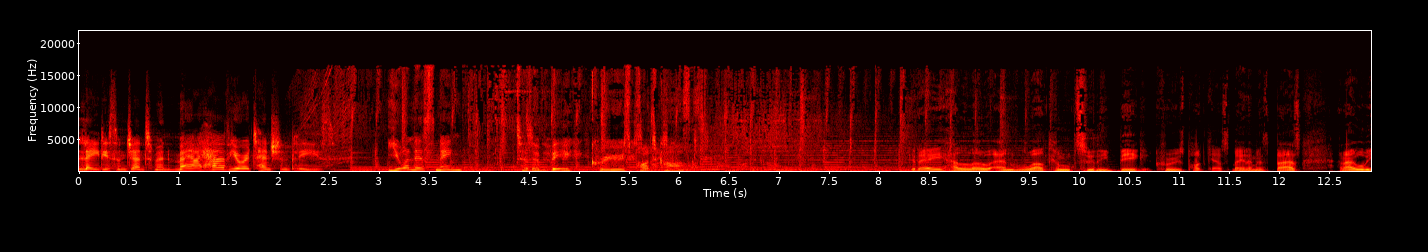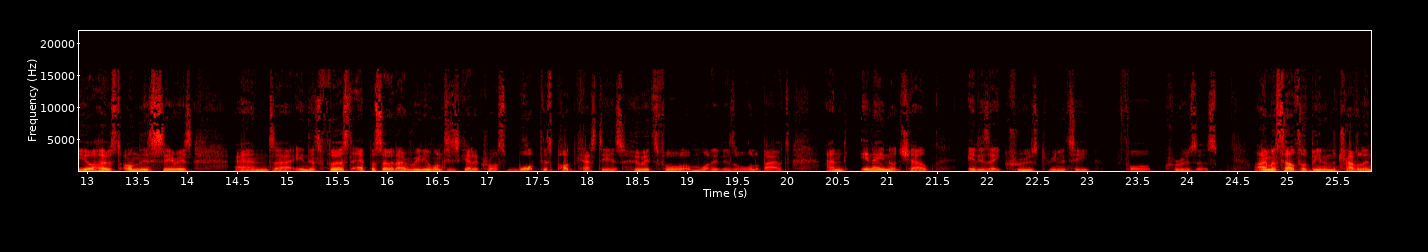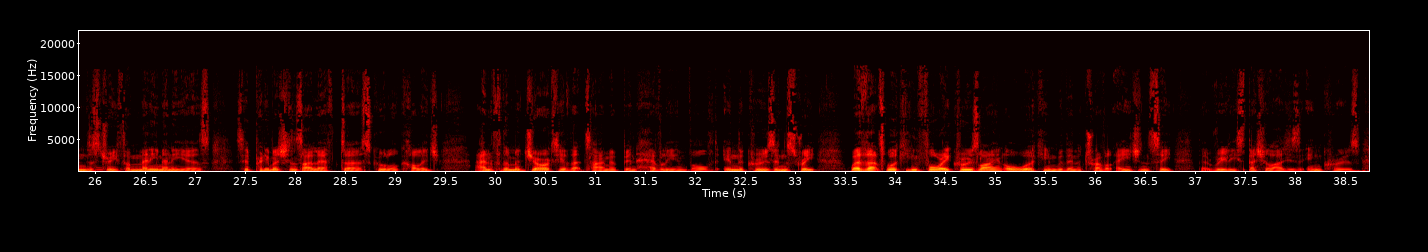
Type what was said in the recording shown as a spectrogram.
Ladies and gentlemen, may I have your attention, please? You are listening to the Big Cruise Podcast. G'day, hello, and welcome to the Big Cruise Podcast. My name is Baz, and I will be your host on this series. And uh, in this first episode, I really wanted to get across what this podcast is, who it's for, and what it is all about. And in a nutshell, it is a cruise community for cruisers. I myself have been in the travel industry for many, many years, so pretty much since I left uh, school or college, and for the majority of that time have been heavily involved in the cruise industry, whether that's working for a cruise line or working within a travel agency that really specialises in cruise.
